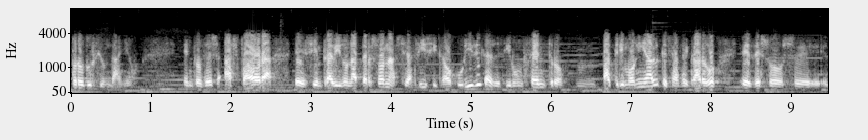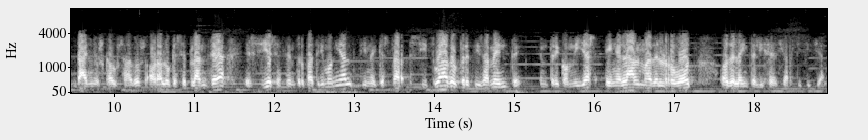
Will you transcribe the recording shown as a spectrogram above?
produce un daño. Entonces, hasta ahora eh, siempre ha habido una persona, sea física o jurídica, es decir, un centro mm, patrimonial que se hace cargo eh, de esos eh, daños causados. Ahora lo que se plantea es si ese centro patrimonial tiene que estar situado precisamente, entre comillas, en el alma del robot o de la inteligencia artificial.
